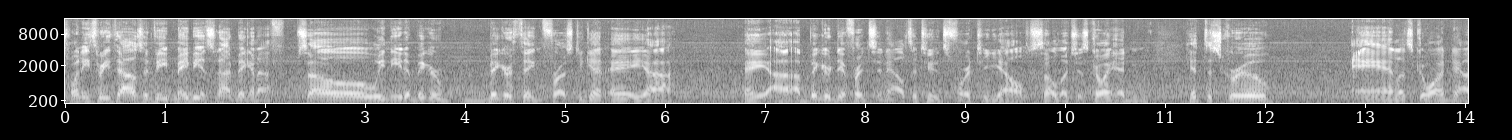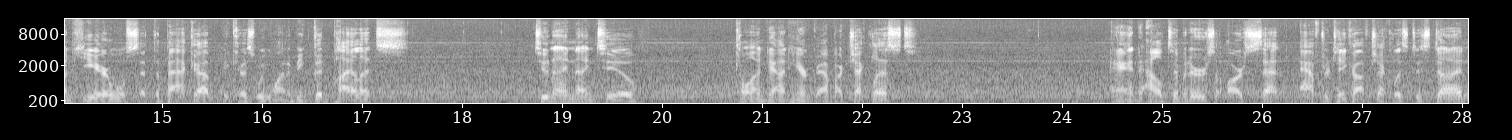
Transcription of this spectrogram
Twenty-three thousand feet. Maybe it's not big enough, so we need a bigger, bigger thing for us to get a uh, a, a bigger difference in altitudes for it to yell. So let's just go ahead and hit the screw, and let's go on down here. We'll set the backup because we want to be good pilots. 2992 come on down here, grab our checklist. And altimeters are set after takeoff checklist is done.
